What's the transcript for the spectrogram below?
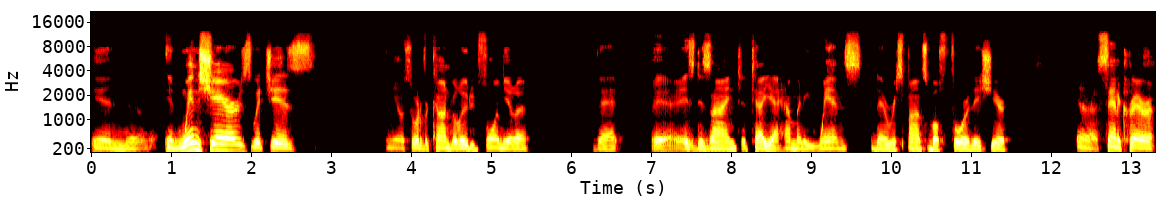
in uh, in win shares, which is you know sort of a convoluted formula that uh, is designed to tell you how many wins they're responsible for this year. Uh, Santa Clara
